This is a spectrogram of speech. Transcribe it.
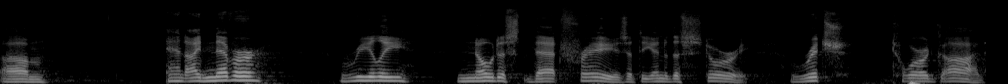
Um, and I never really noticed that phrase at the end of the story rich toward God.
